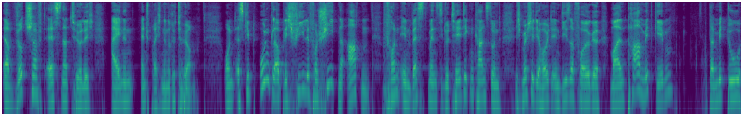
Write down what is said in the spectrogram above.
erwirtschaftet es natürlich einen entsprechenden Return. Und es gibt unglaublich viele verschiedene Arten von Investments, die du tätigen kannst. Und ich möchte dir heute in dieser Folge mal ein paar mitgeben, damit du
